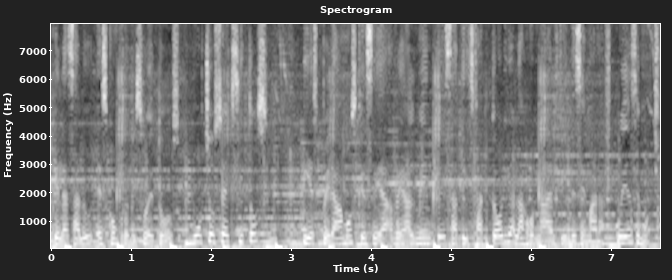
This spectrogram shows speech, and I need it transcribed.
que la salud es compromiso de todos. Muchos éxitos y esperamos que sea realmente satisfactoria la jornada del fin de semana. Cuídense mucho.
